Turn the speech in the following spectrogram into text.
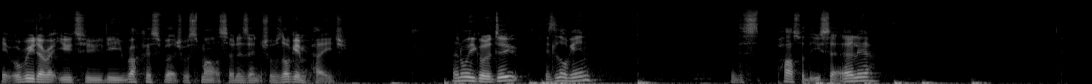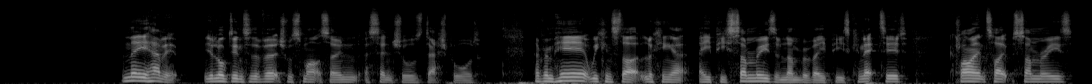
it will redirect you to the Ruckus Virtual Smart Zone Essentials login page. Then all you've got to do is log in with this password that you set earlier. And there you have it you're logged into the Virtual Smart Zone Essentials dashboard. And from here, we can start looking at AP summaries of number of APs connected, client type summaries,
